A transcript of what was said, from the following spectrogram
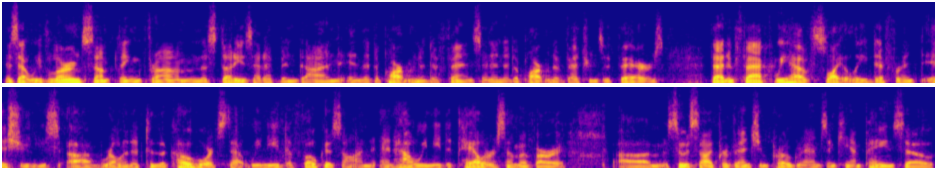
is that we've learned something from the studies that have been done in the Department of Defense and in the Department of Veterans Affairs, that in fact we have slightly different issues uh, relative to the cohorts that we need to focus on and how we need to tailor some of our um, suicide prevention programs and campaigns. So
